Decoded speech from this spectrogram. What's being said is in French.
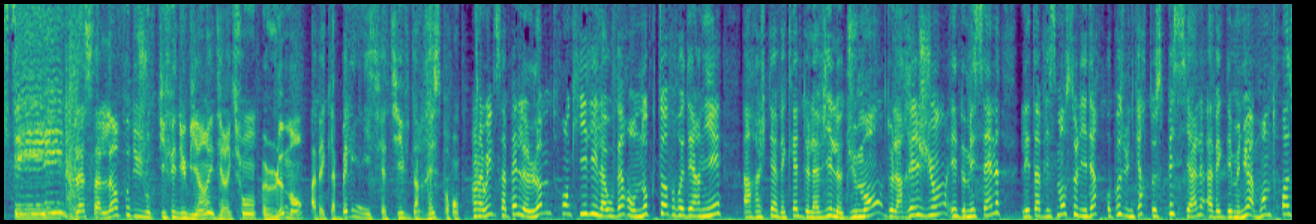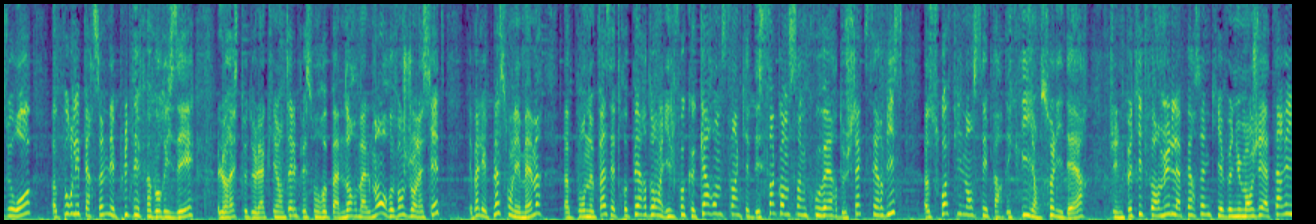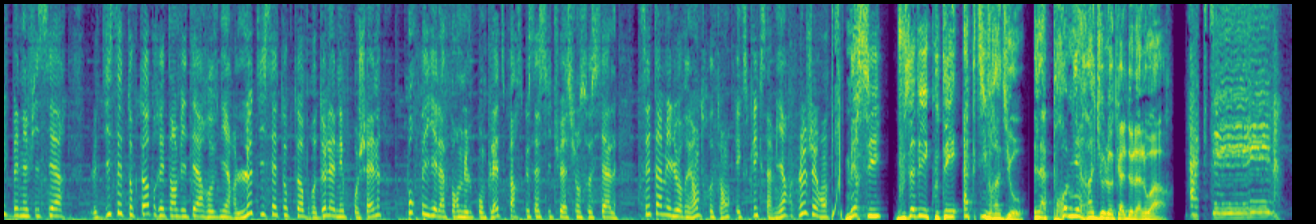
Active. Place à l'info du jour qui fait du bien et direction Le Mans avec la belle initiative d'un restaurant. Oui, il s'appelle L'Homme Tranquille. Il a ouvert en octobre dernier, a racheté avec l'aide de la ville du Mans, de la région et de Mécène. L'établissement solidaire propose une carte spéciale avec des menus à moins de 3 euros pour les personnes les plus défavorisées. Le reste de la clientèle paie son repas normalement. En revanche, dans l'assiette, eh ben, les plats sont les mêmes. Pour ne pas être perdant, il faut que 45 des 55 couverts de chaque service soient financés par des clients solidaires. J'ai une petite formule. La personne qui est venue manger à tarif bénéficiaire le 17 octobre est invitée à revenir le 17 octobre de l'année prochaine pour payer la formule complète parce que sa situation sociale s'est améliorée entre-temps, explique Samir, le gérant. Merci. Vous avez écouté Active Radio, la première radio locale de la Loire. Active.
